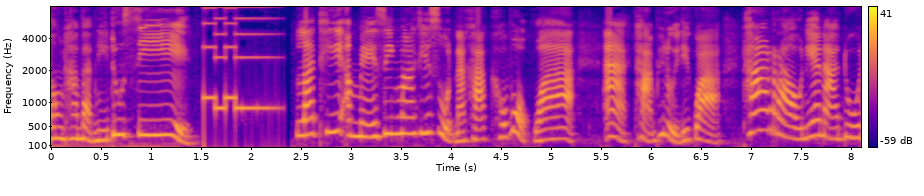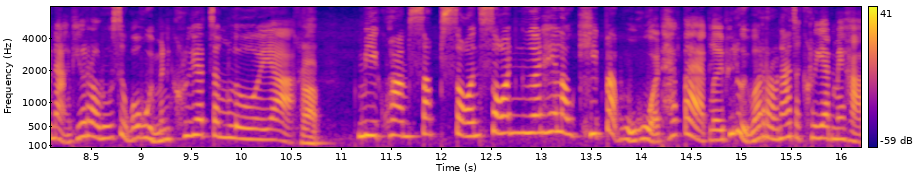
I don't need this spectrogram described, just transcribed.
ลองทำแบบนี้ดูสิ และที่ Amazing มากที่สุดนะคะ เขาบอกว่า อะ ถามพี่หลุยดีกว่า ถ้าเราเนี่ยนะ ดูหนังที่เรารู้สึกว่าหุยมันเครียดจังเลยอะ่ะ ครับ มีความซับซ้อนซ่อนเงื่อนให้เราคิดแบบหูหัวแทบแตกเลย พี่หลุยว่าเราน่าจะเครียดไหมคะ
